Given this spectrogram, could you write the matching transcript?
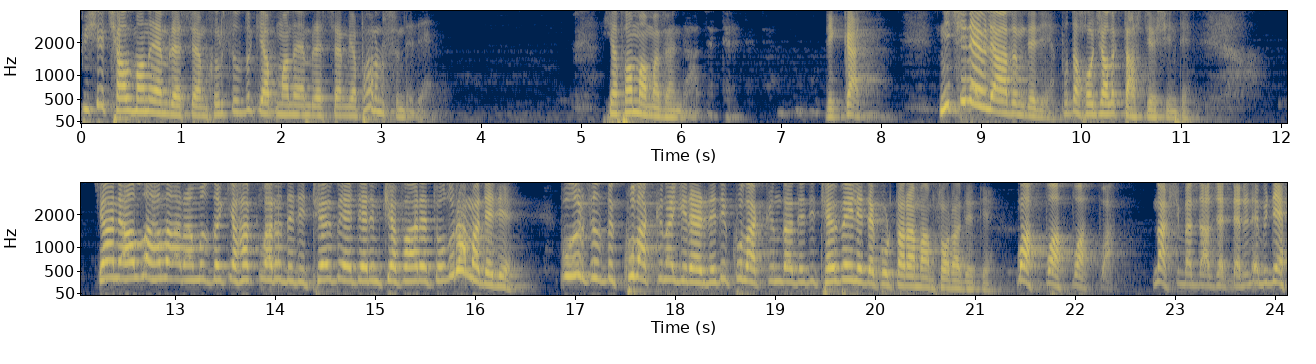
Bir şey çalmanı emretsem, hırsızlık yapmanı emretsem yapar mısın dedi. Yapamam efendi hazretleri dedi. Dikkat. Niçin evladım dedi. Bu da hocalık taslıyor şimdi. Yani Allah'la aramızdaki hakları dedi tevbe ederim kefaret olur ama dedi. Bu hırsızlık kul hakkına girer dedi. Kul hakkında dedi tevbeyle de kurtaramam sonra dedi. Vah vah vah vah. Nakşibendi Hazretleri'ne bir de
